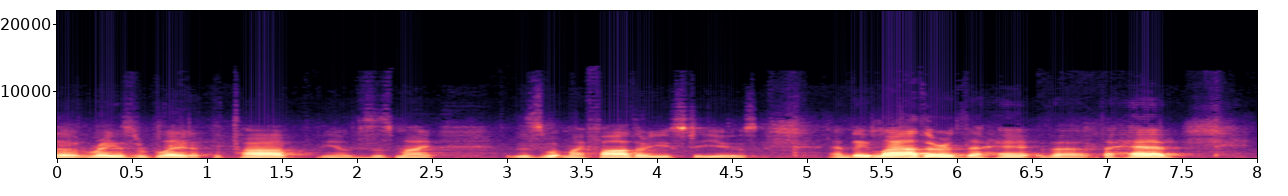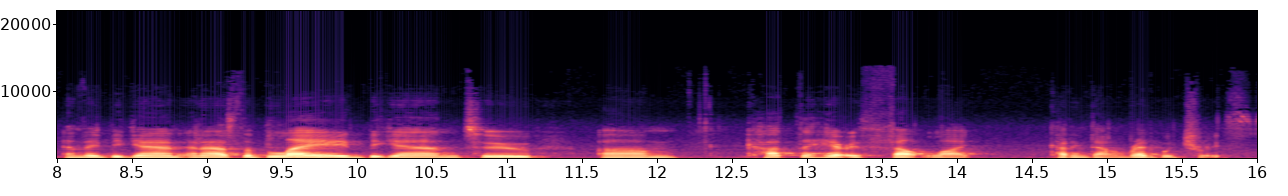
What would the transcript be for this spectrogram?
the razor blade at the top. You know, this is my, this is what my father used to use. And they lathered the, he- the, the head, and they began, and as the blade began to um, cut the hair, it felt like cutting down redwood trees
